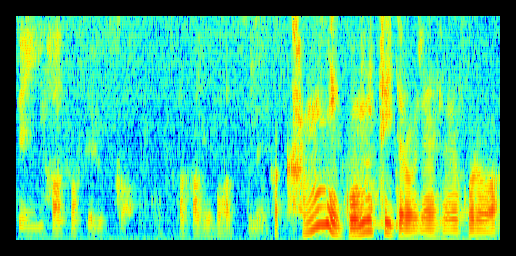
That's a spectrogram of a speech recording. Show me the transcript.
てインハーさせるか。コスタカルバーツで。髪にゴミついてるわけじゃないですよね、これは。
